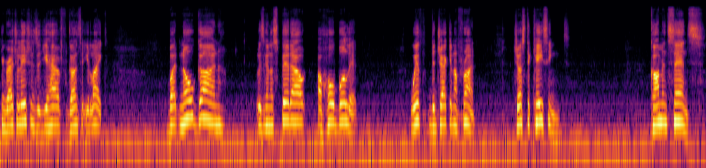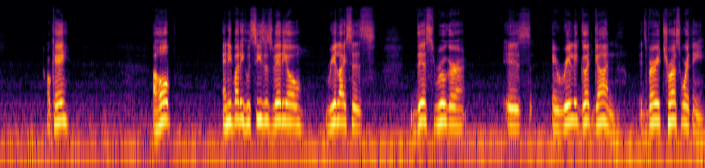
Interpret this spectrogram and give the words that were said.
Congratulations that you have guns that you like. But no gun is gonna spit out a whole bullet with the jacket in front. Just the casings. Common sense. Okay? I hope anybody who sees this video realizes this Ruger is a really good gun. It's very trustworthy.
